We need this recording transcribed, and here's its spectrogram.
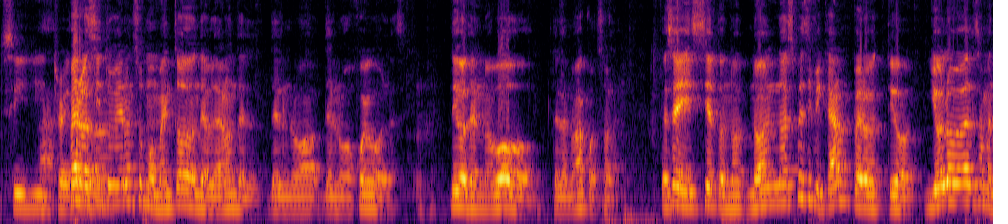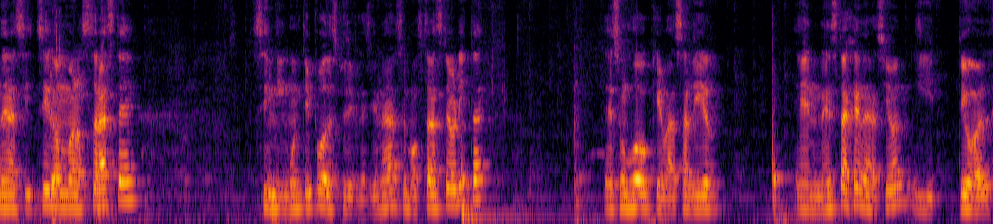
CG Ah, trailer. pero sí tuvieron su momento donde hablaron del, del, nuevo, del nuevo juego. las- Digo, del nuevo, de la nueva consola. Ese ahí es cierto, no, no, no especificaron, pero tío, yo lo veo de esa manera. Si, si lo mostraste sin ningún tipo de especificación, nada, si mostraste ahorita, es un juego que va a salir en esta generación y digo, el,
